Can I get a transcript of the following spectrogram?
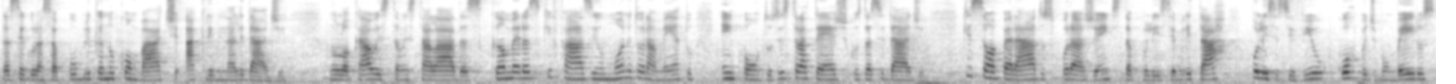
da segurança pública no combate à criminalidade. No local estão instaladas câmeras que fazem o monitoramento em pontos estratégicos da cidade, que são operados por agentes da Polícia Militar, Polícia Civil, Corpo de Bombeiros,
